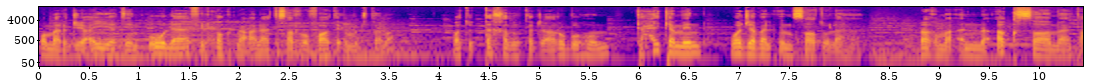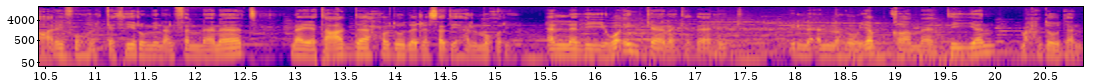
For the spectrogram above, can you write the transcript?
ومرجعية أولى في الحكم على تصرفات المجتمع وتتخذ تجاربهم كحكم وجب الإنصات لها. رغم أن أقصى ما تعرفه الكثير من الفنانات لا يتعدى حدود جسدها المغري الذي وإن كان كذلك إلا أنه يبقى ماديا محدودا.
